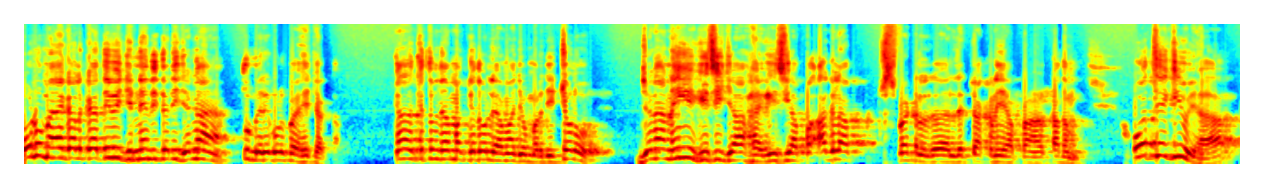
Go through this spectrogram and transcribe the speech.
ਉਹਨੂੰ ਮੈਂ ਗੱਲ ਕਹਤੀ ਵੀ ਜਿੰਨੇ ਦੀ ਤੇਰੀ ਜਗ੍ਹਾ ਹੈ, ਤੂੰ ਮੇਰੇ ਕੋਲ ਪੈਸੇ ਚੱਕ। ਕਹਿੰਦਾ, ਕਿੱਥੋਂ ਲਿਆਵਾਂ, ਕਿਦੋਂ ਲਿਆਵਾਂ ਜੋ ਮਰਜ਼ੀ। ਚਲੋ, ਜਗ੍ਹਾ ਨਹੀਂ ਹੈਗੀ ਸੀ, ਜਾਂ ਹੈਗੀ ਸੀ। ਆਪਾਂ ਅਗਲਾ ਸਪੈਟਲ ਚੱਕਨੇ ਆਪਾਂ ਕਦਮ। ਉੱਥੇ ਕੀ ਹੋਇਆ?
